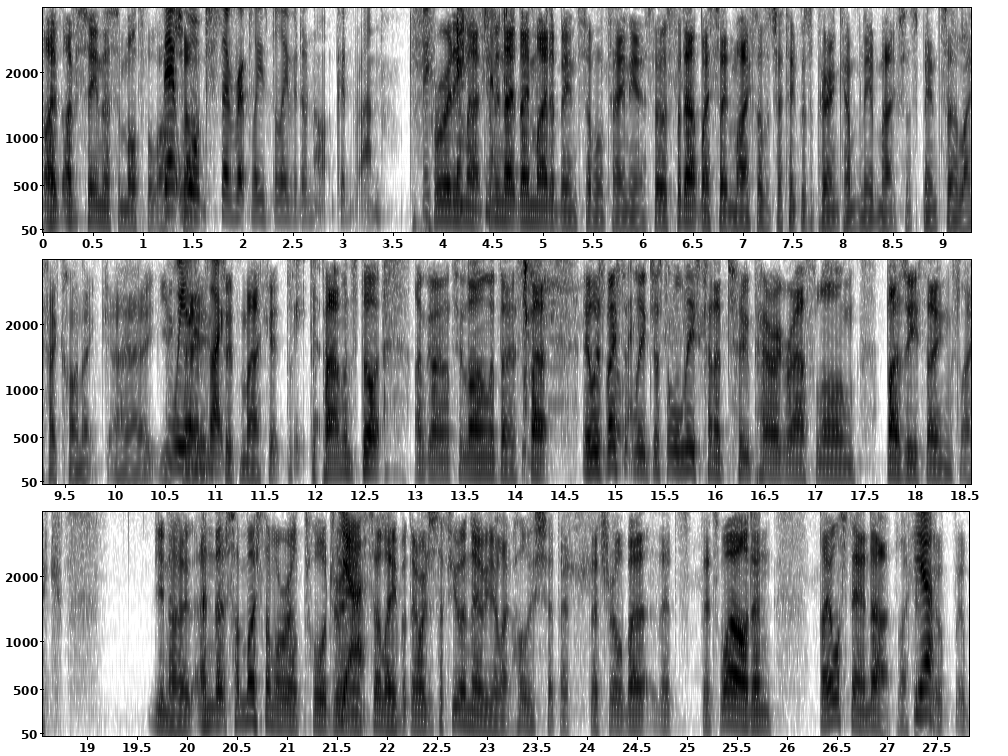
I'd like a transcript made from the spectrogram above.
I've, I've seen this in multiple That walked so Ripley's Believe It or Not could run. Pretty much. I mean, they, they might have been simultaneous, but it was put out by St. Michael's, which I think was the parent company of Marks and Spencer, like iconic uh, UK Weird like- supermarket dis- department store. I'm going on too long with this, but it was basically just all these kind of two paragraph long buzzy things, like you know, and that some most of them were real tawdry Yeah. and silly, but there were just a few in there where you're like, holy shit, that's that's real, but that's that's wild, and they all stand up. Like, Yeah. it- it-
